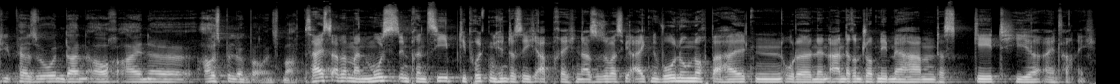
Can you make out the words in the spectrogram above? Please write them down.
die Person dann auch eine Ausbildung bei uns macht. Das heißt aber, man muss im Prinzip die Brücken hinter sich abbrechen, also sowas wie eigene Wohnung noch behalten oder einen anderen Job nebenher haben, das geht hier einfach nicht.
